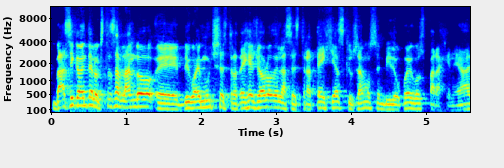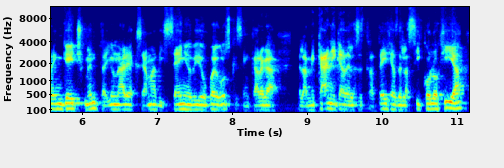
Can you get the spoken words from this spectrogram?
Básicamente lo que estás hablando, eh, digo, hay muchas estrategias. Yo hablo de las estrategias que usamos en videojuegos para generar engagement. Hay un área que se llama diseño de videojuegos que se encarga de la mecánica, de las estrategias, de la psicología,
